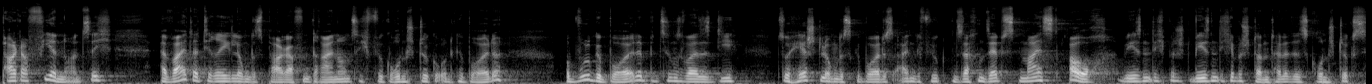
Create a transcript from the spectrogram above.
Paragraph 94 erweitert die Regelung des Paragraphen 93 für Grundstücke und Gebäude, obwohl Gebäude bzw. die zur Herstellung des Gebäudes eingefügten Sachen selbst meist auch wesentlich, wesentliche Bestandteile des Grundstücks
